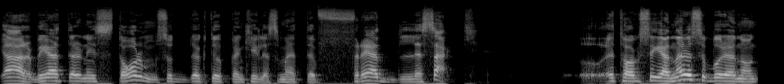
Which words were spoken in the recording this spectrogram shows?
i Arbetaren i Storm så dök det upp en kille som hette Fred Lesac. Ett tag senare så började någon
